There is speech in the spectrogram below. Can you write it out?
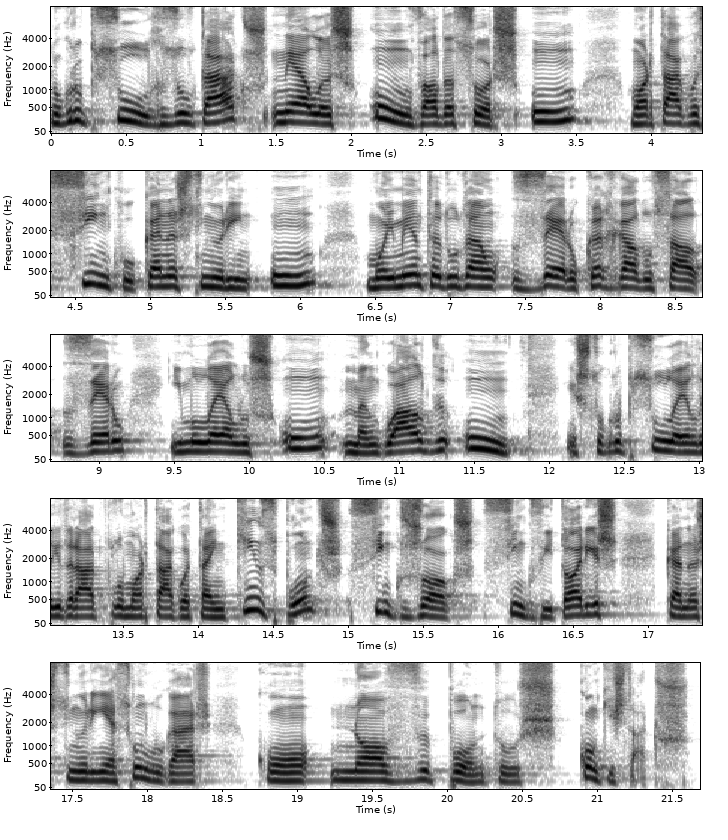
No Grupo Sul, resultados: Nelas 1, Valdaçores 1, Mortágua 5, Canas Senhorim 1, Moimenta do Dão 0, Carregal do Sal 0 e Molelos 1, Mangualde 1. Este Grupo Sul é liderado pelo Mortágua, tem 15 pontos, 5 jogos, 5 vitórias. Canas Senhorim é segundo lugar com 9 pontos conquistados.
